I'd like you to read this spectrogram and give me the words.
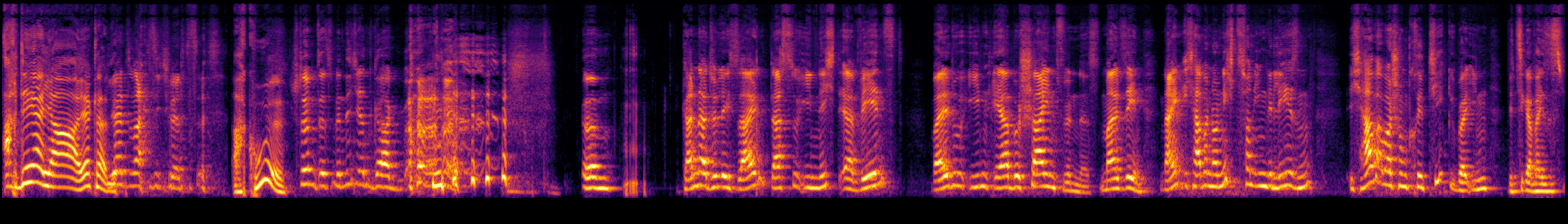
Ach, der, ja, ja klar. Jetzt weiß ich, wer das ist. Ach, cool. Stimmt, ist mir nicht entgangen. ähm, kann natürlich sein, dass du ihn nicht erwähnst, weil du ihn eher bescheiden findest. Mal sehen. Nein, ich habe noch nichts von ihm gelesen. Ich habe aber schon Kritik über ihn. Witzigerweise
